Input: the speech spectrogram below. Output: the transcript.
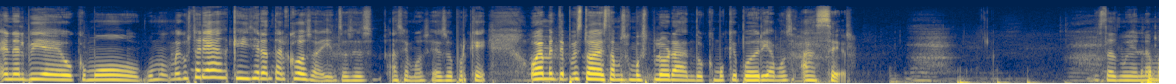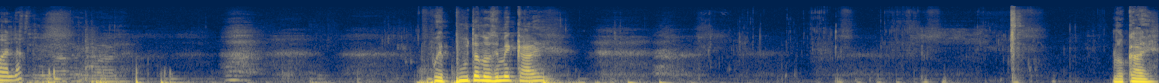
en el video como, como, me gustaría que hicieran tal cosa y entonces hacemos eso porque obviamente pues todavía estamos como explorando como que podríamos hacer. ¿Estás muy en la mala? Fue puta, no se me cae. Cae.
